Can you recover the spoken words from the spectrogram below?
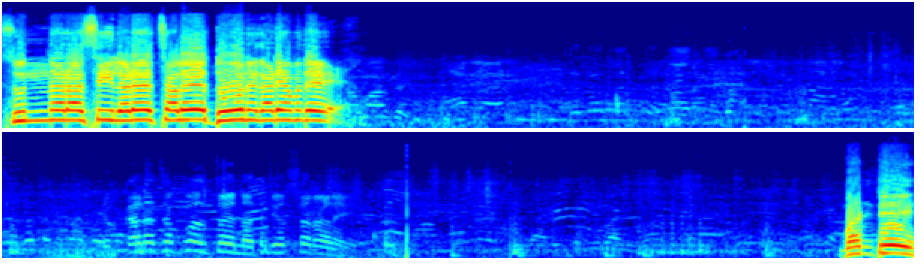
सुंदर अशी लढत चालू आहे दोन गाड्यामध्ये. बंटी.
